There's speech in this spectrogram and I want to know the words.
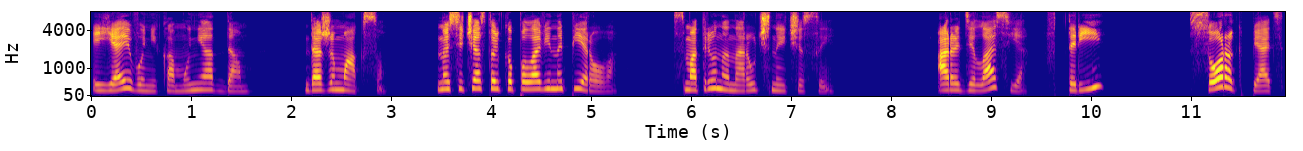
и я его никому не отдам, даже Максу. Но сейчас только половина первого. Смотрю на наручные часы. А родилась я в 3.45,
